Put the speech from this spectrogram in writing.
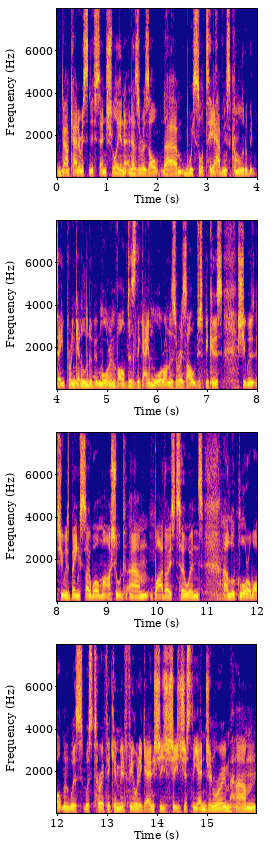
Balcatta a sniff centrally, and, and as a result, um, we saw Tia having to come a little bit deeper and get a little bit more involved as the game wore on. As a result, just because she was she was being so well marshalled um, by those two. And uh, look, Laura Waltman was was terrific in midfield again. She's she's just the engine room. Um,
